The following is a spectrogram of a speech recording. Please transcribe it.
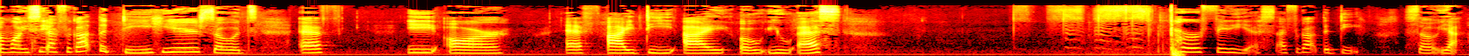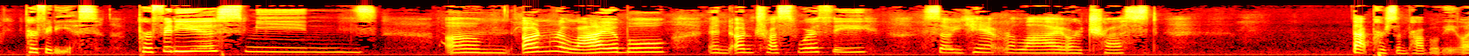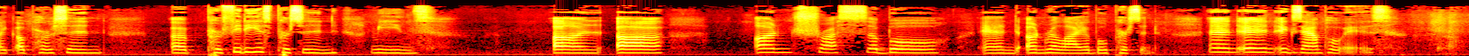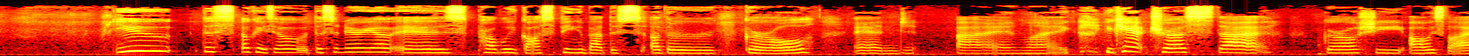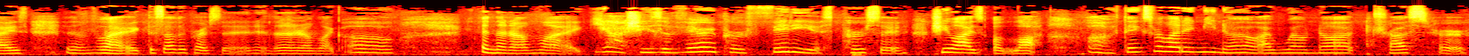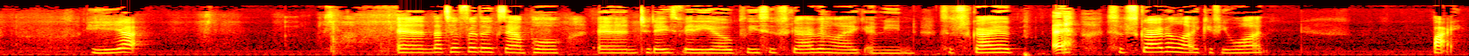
Um, well, you see, I forgot the D here, so it's F E R F I D I O U S. Perfidious. I forgot the D. So, yeah, perfidious. Perfidious means um, unreliable and untrustworthy. So, you can't rely or trust that person, probably. Like, a person, a perfidious person means un, uh, untrustable and unreliable person. And an example is you this okay so the scenario is probably gossiping about this other girl and i'm like you can't trust that girl she always lies and then like this other person and then i'm like oh and then i'm like yeah she's a very perfidious person she lies a lot oh thanks for letting me know i will not trust her yeah and that's it for the example in today's video. Please subscribe and like. I mean, subscribe, eh, subscribe and like if you want. Bye.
